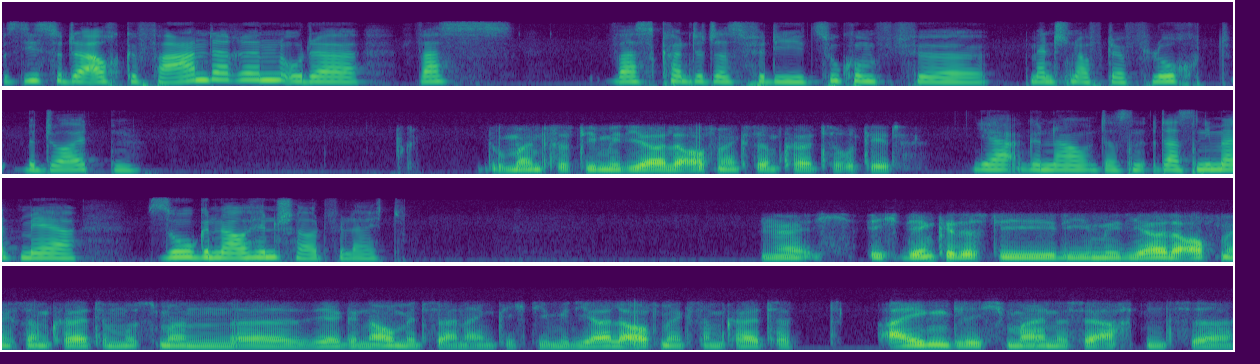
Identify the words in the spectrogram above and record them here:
Siehst du da auch Gefahren darin oder was, was könnte das für die Zukunft für Menschen auf der Flucht bedeuten? Du meinst, dass die mediale Aufmerksamkeit zurückgeht? Ja, genau, dass, dass niemand mehr so genau hinschaut vielleicht. Ja, ich, ich denke, dass die, die mediale Aufmerksamkeit, da muss man äh, sehr genau mit sein eigentlich. Die mediale Aufmerksamkeit hat eigentlich meines Erachtens äh,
